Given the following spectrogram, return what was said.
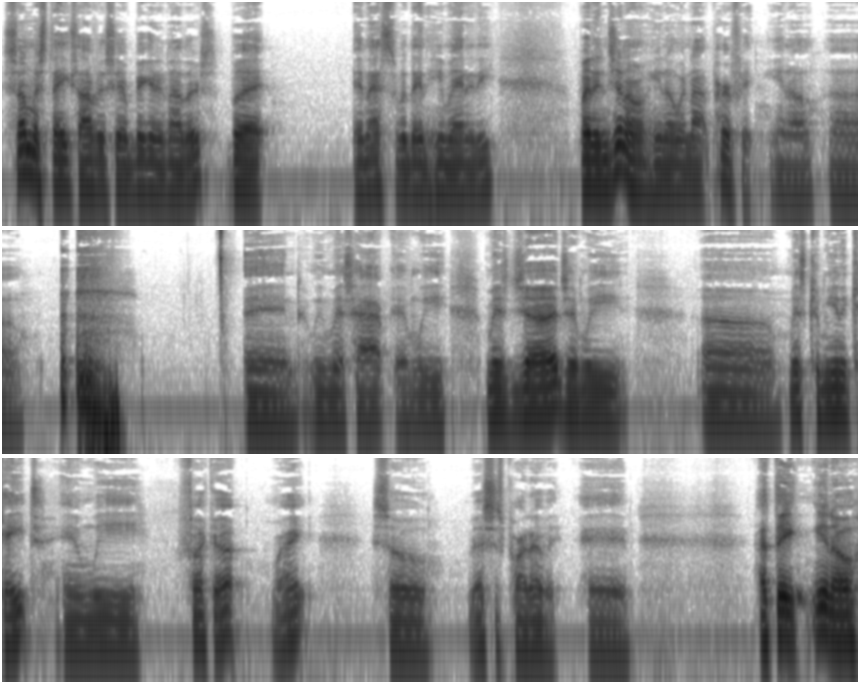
some mistakes obviously are bigger than others, but and that's within humanity. But in general, you know, we're not perfect, you know. Uh, and we mishap and we misjudge and we uh, miscommunicate and we fuck up, right? So that's just part of it. And I think, you know,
